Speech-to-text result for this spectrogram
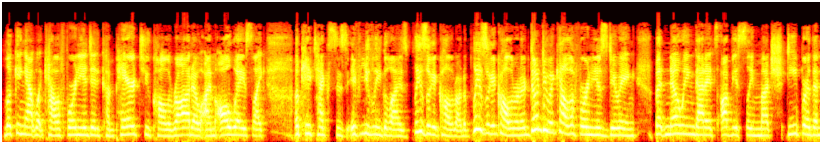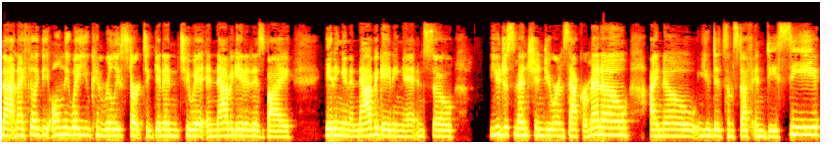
looking at what california did compared to colorado i'm always like okay texas if you legalize please look at colorado please look at colorado. Don't do what california is doing. But knowing that it's obviously much deeper than that and i feel like the only way you can really start to get into it and navigate it is by getting in and navigating it. And so you just mentioned you were in Sacramento. I know you did some stuff in DC.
